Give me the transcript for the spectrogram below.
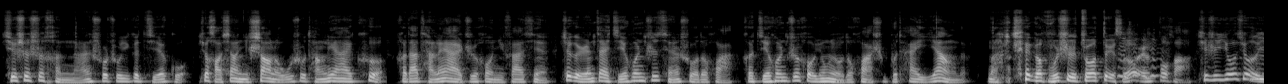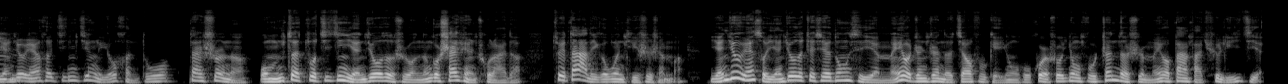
其实是很难说出一个结果，就好像你上了无数堂恋爱课，和他谈恋爱之后，你发现这个人在结婚之前说的话和结婚之后拥有的话是不太一样的。那 这个不是说对所有人不好，其实优秀的研究员和基金经理有很多，但是呢，我们在做基金研究的时候，能够筛选出来的最大的一个问题是什么？研究员所研究的这些东西也没有真正的交付给用户，或者说用户真的是没有办法去理解。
